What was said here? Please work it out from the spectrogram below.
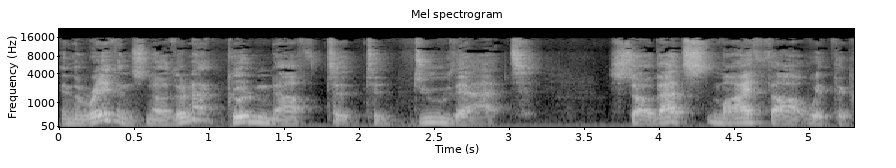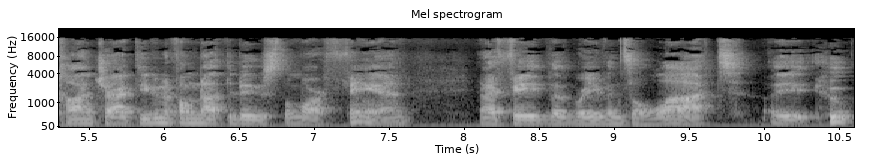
And the Ravens, no. They're not good enough to, to do that. So that's my thought with the contract. Even if I'm not the biggest Lamar fan, and I fade the Ravens a lot, eh, who,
